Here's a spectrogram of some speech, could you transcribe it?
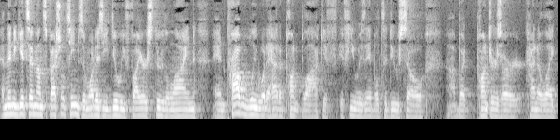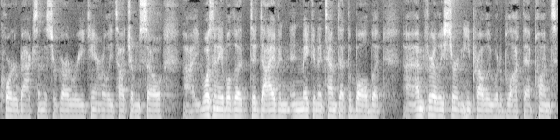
And then he gets in on special teams, and what does he do? He fires through the line and probably would have had a punt block if, if he was able to do so. Uh, but punters are kind of like quarterbacks in this regard where you can't really touch them. So uh, he wasn't able to, to dive and, and, make an attempt at the ball, but uh, I'm fairly certain he probably would have blocked that punt.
